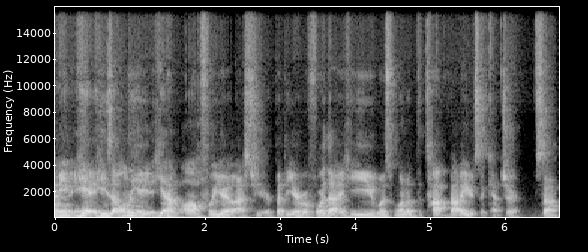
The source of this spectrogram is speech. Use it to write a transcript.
mean, he, he's only he had an awful year last year, but the year before that, he was one of the top values at catcher. So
